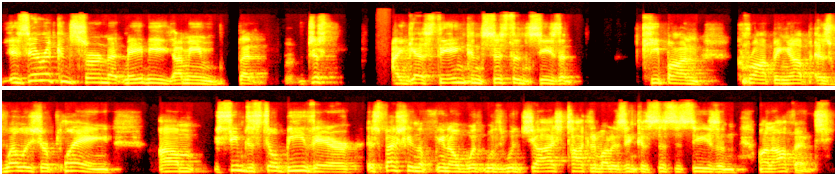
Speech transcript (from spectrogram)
is there a concern that maybe, I mean, that just, I guess, the inconsistencies that keep on cropping up as well as you're playing um, seem to still be there, especially in the you know with with, with Josh talking about his inconsistencies and on offense.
